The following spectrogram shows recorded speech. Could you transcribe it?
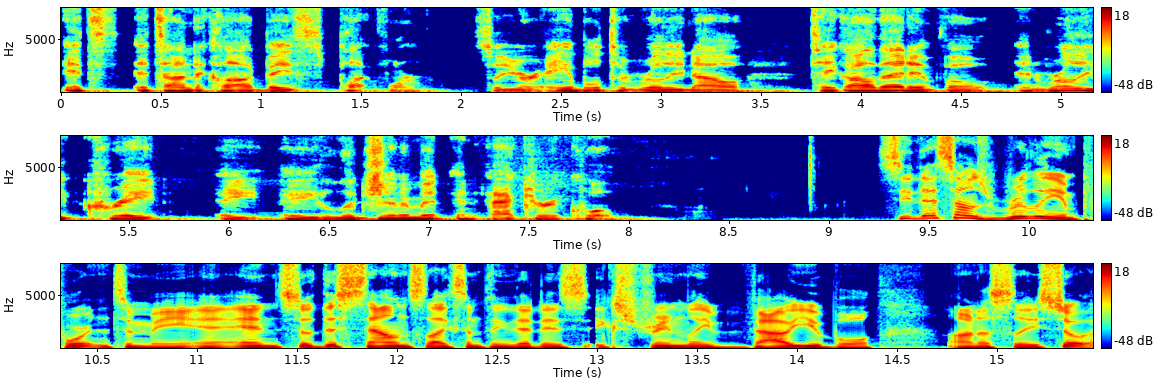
it's it's on the cloud-based platform. So you're able to really now take all that info and really create a, a legitimate and accurate quote. See, that sounds really important to me. And, and, so this sounds like something that is extremely valuable, honestly. So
